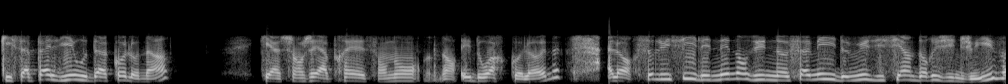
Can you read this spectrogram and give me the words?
qui s'appelle Yehuda Colonna, qui a changé après son nom dans Édouard Colonne. Alors, celui-ci, il est né dans une famille de musiciens d'origine juive.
